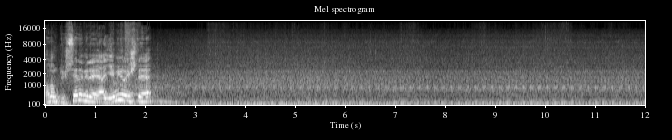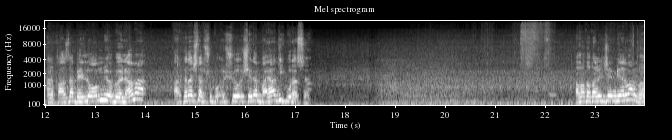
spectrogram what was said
Oğlum düşsene bire ya. Yemiyor işte. Fazla belli olmuyor böyle ama arkadaşlar şu şu şeyden bayağı dik burası. Halat atabileceğim bir yer var mı?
